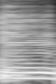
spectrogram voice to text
Mm-hmm.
